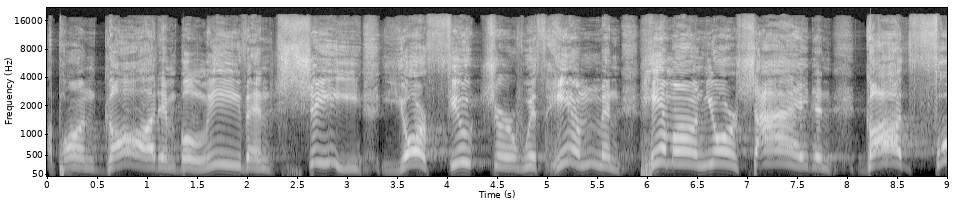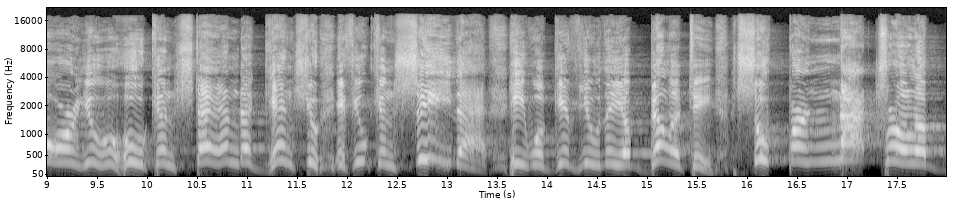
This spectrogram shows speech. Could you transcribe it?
upon God and believe and see your future with Him and Him on your side and God for you, who can stand against you? If you can see that, He will give you the ability, supernatural ability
